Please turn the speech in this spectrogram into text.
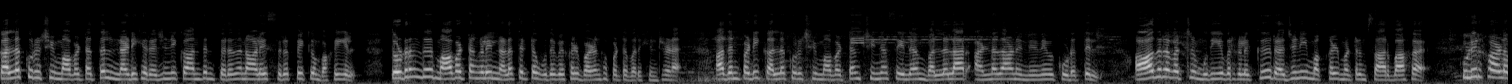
கள்ளக்குறிச்சி மாவட்டத்தில் நடிகர் ரஜினிகாந்தின் பிறந்தநாளை சிறப்பிக்கும் வகையில் தொடர்ந்து மாவட்டங்களில் நலத்திட்ட உதவிகள் வழங்கப்பட்டு வருகின்றன. அதன்படி கள்ளக்குறிச்சி மாவட்டம் சின்னசேலம் வள்ளலார் அன்னதான நினைவு கூடத்தில் ஆதரவற்ற முதியவர்களுக்கு ரஜினி மக்கள் மற்றும் சார்பாக குளிர்கால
